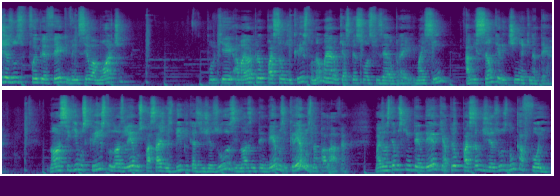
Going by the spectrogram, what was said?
Jesus foi perfeito e venceu a morte? Porque a maior preocupação de Cristo não era o que as pessoas fizeram para ele, mas sim a missão que ele tinha aqui na terra. Nós seguimos Cristo, nós lemos passagens bíblicas de Jesus e nós entendemos e cremos na palavra. Mas nós temos que entender que a preocupação de Jesus nunca foi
